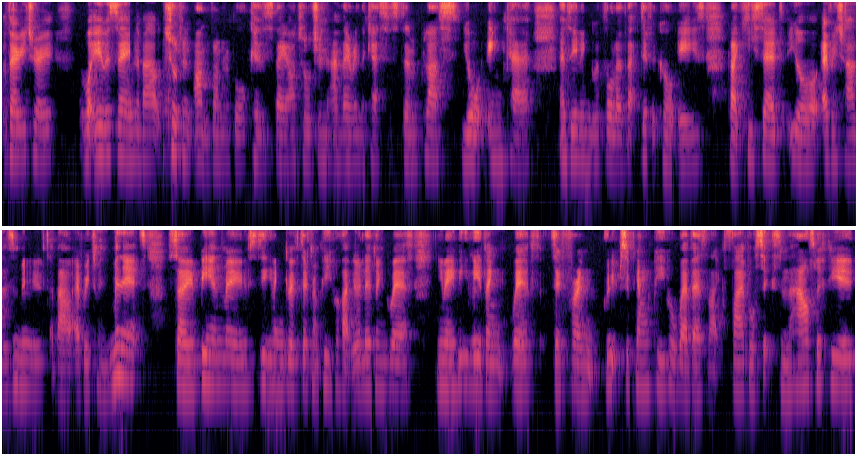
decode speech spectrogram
Very true what he was saying about children aren't vulnerable because they are children and they're in the care system, plus you're in care and dealing with all of that difficulties. Like he said, your every child is moved about every 20 minutes. So being moved, dealing with different people that you're living with, you may be living with different groups of young people where there's like five or six in the house with you,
